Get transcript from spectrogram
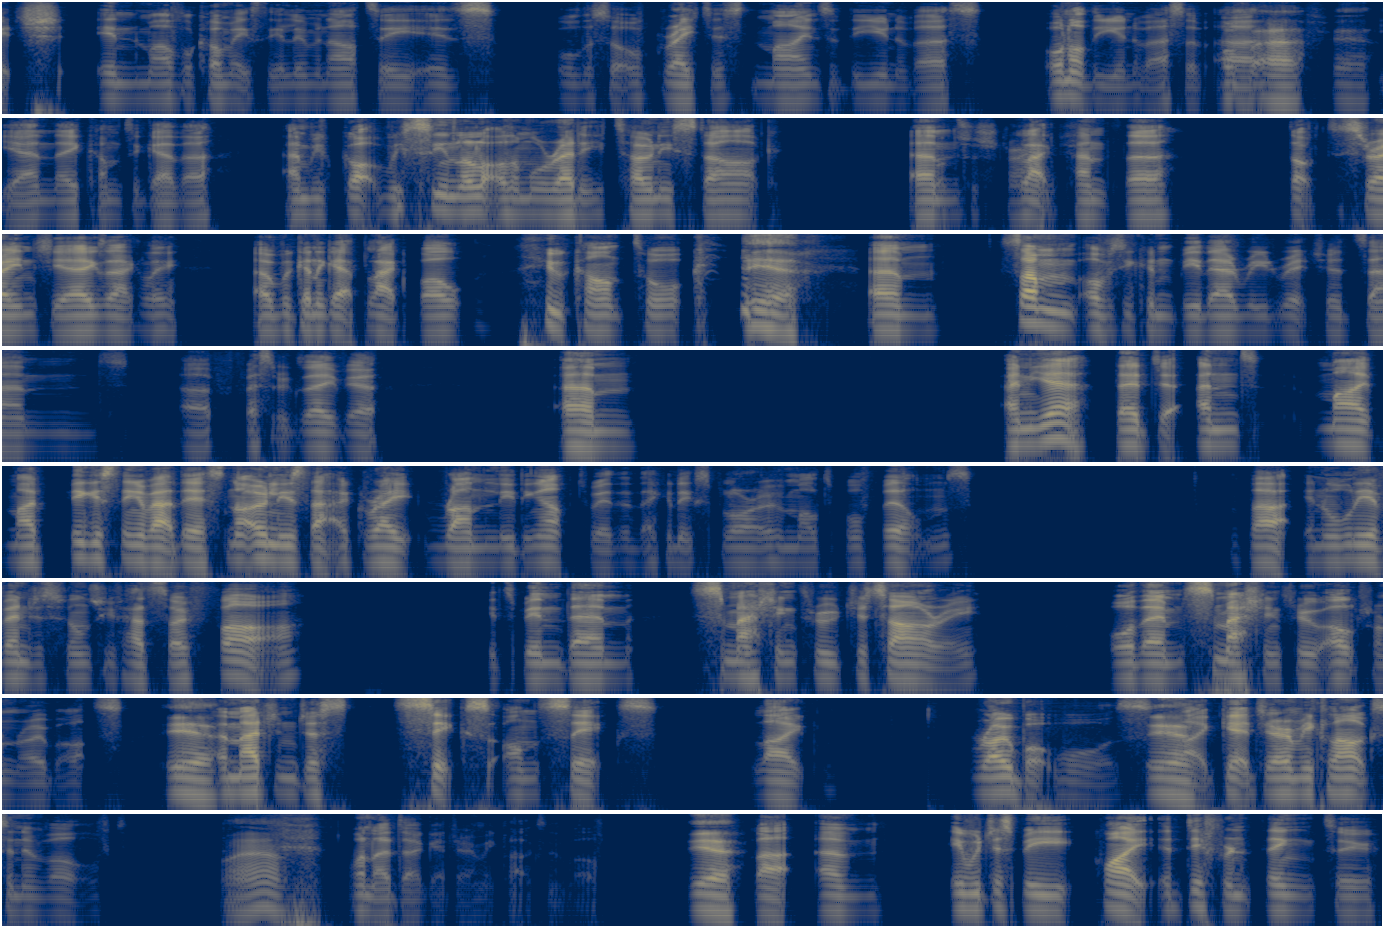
which in Marvel Comics the Illuminati is all the sort of greatest minds of the universe, or not the universe of Of Earth. Earth. Yeah. Yeah, and they come together, and we've got we've seen a lot of them already. Tony Stark, um, Black Panther, Doctor Strange. Yeah, exactly. Uh, we're gonna get Black Bolt, who can't talk. Yeah. Um, some obviously couldn't be there. Reed Richards and uh, Professor Xavier. Um, and yeah, they're j- and my my biggest thing about this, not only is that a great run leading up to it that they could explore over multiple films, but in all the Avengers films we've had so far, it's been them smashing through Chitauri, or them smashing through Ultron robots. Yeah. Imagine just six on six, like robot wars. Yeah. Like get Jeremy Clarkson involved. Wow. Well, no, don't get Jeremy Clarkson involved. Yeah. But um, it would just be quite a different thing to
